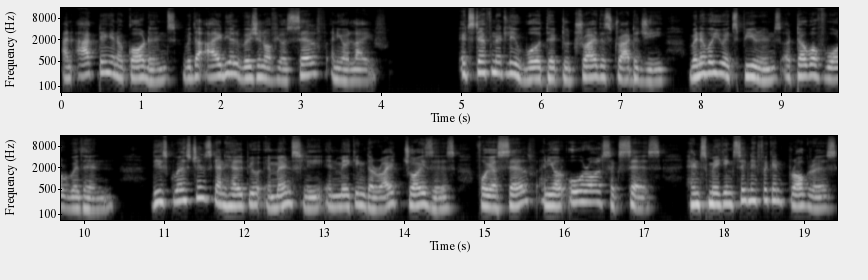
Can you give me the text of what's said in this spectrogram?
and acting in accordance with the ideal vision of yourself and your life. It's definitely worth it to try this strategy whenever you experience a tug of war within. These questions can help you immensely in making the right choices for yourself and your overall success, hence making significant progress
